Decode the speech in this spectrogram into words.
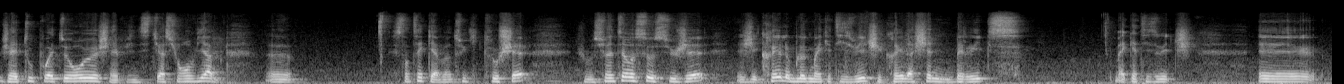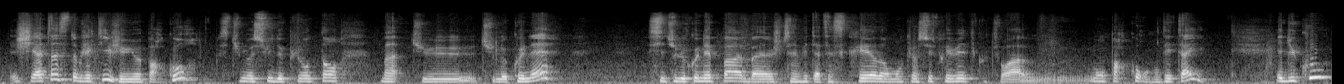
j'avais tout pour être heureux, j'avais une situation enviable, euh, je sentais qu'il y avait un truc qui clochait, je me suis intéressé au sujet, et j'ai créé le blog My j'ai créé la chaîne Belrix, My Et j'ai atteint cet objectif, j'ai eu un parcours. Si tu me suis depuis longtemps, bah, tu le connais, si tu ne le connais pas, ben, je t'invite à t'inscrire dans mon cursus privé, tu auras mon parcours en détail. Et du coup,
